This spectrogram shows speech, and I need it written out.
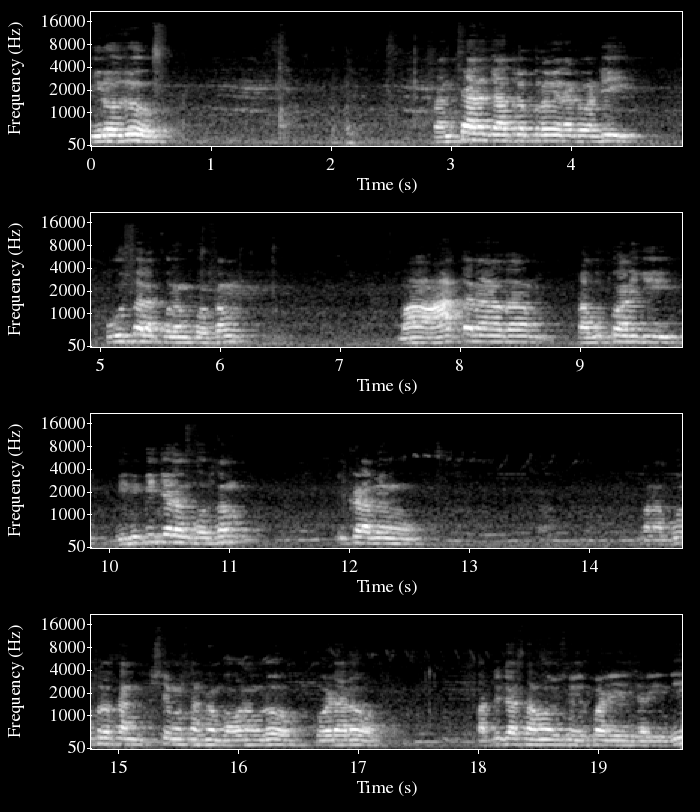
ఈరోజు సంచార జాతుల కులమైనటువంటి పూసల కులం కోసం మా ఆర్తనాదం ప్రభుత్వానికి వినిపించడం కోసం ఇక్కడ మేము మన పూసల సంక్షేమ సంఘం భవనంలో కోడాలో పత్రికా సమావేశం ఏర్పాటు చేయడం జరిగింది.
